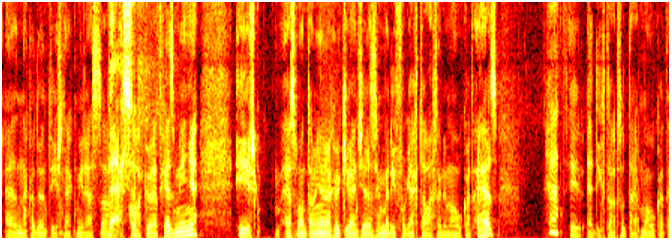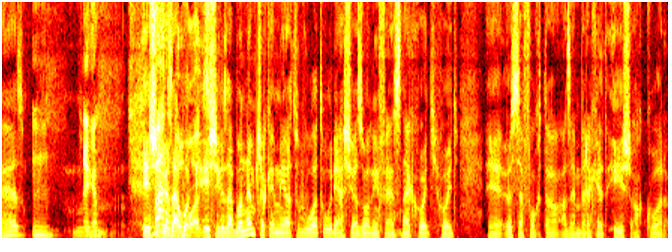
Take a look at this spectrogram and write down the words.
ennek a döntésnek mi lesz a, Persze. a következménye, és ezt mondtam én, hogy kíváncsi leszek, meddig fogják tartani magukat ehhez. Hát eddig tartották magukat ehhez, Mm. Igen. és Várható igazából, volt. és igazából nem csak emiatt volt óriási az OnlyFansnek, hogy, hogy összefogta az embereket, és akkor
